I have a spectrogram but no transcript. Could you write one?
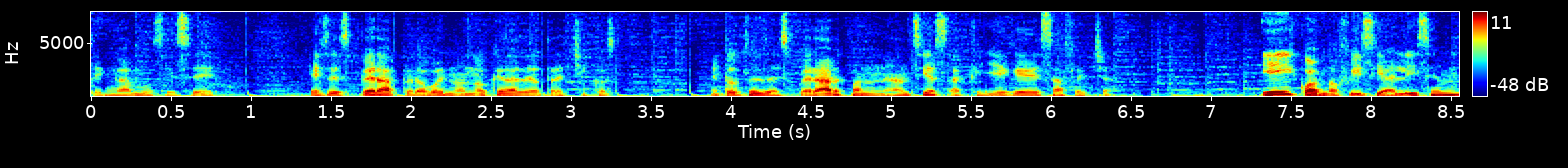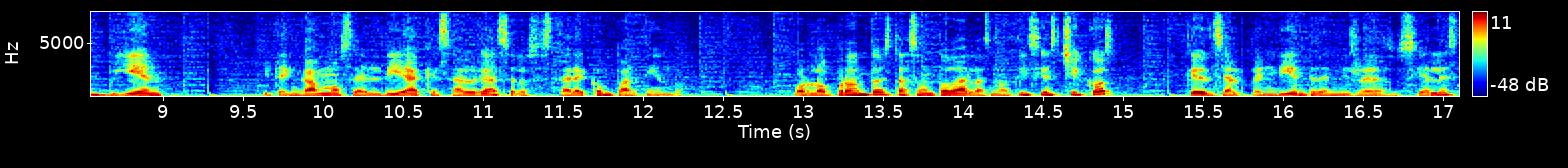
tengamos ese, esa espera, pero bueno, no queda de otra chicos. Entonces de esperar con ansias a que llegue esa fecha. Y cuando oficialicen bien y tengamos el día que salga, se los estaré compartiendo. Por lo pronto, estas son todas las noticias chicos. Quédense al pendiente de mis redes sociales.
